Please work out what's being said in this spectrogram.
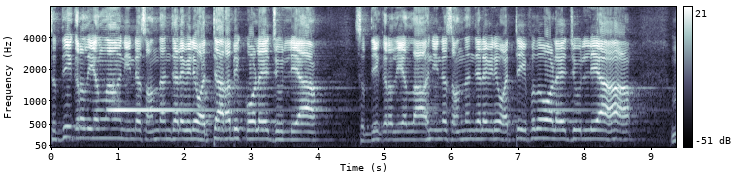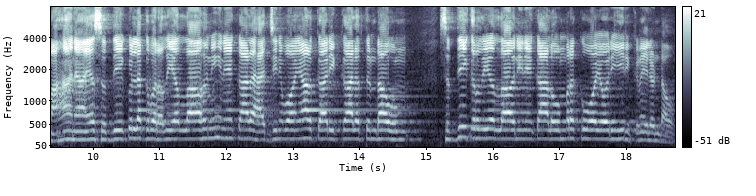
സിദ്ദീഖ് അള്ളാഹുനീന്റെ സ്വന്തം ചെലവിൽ ഒറ്റ അറബിക് കോളേജും ഇല്ല സിദ്ദീഖ് അള്ളാഹുനീന്റെ സ്വന്തം ചെലവിൽ ഒറ്റ ഇഫ്ദ് കോളേജും ഇല്ല മഹാനായ സിദ്ദീഖുൽ അക്ബർ റളിയല്ലാഹുവിനേക്കാൾ ഹജ്ജിന് പോയ ആൾക്കാർ ഇക്കാലത്തുണ്ടാവും. സിദ്ദീഖ് റതി റളിയല്ലാഹുവിനേക്കാൾ ഉമ്രക്ക് പോയവർ ഈ ഇരിക്കണേലുണ്ടാവും.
